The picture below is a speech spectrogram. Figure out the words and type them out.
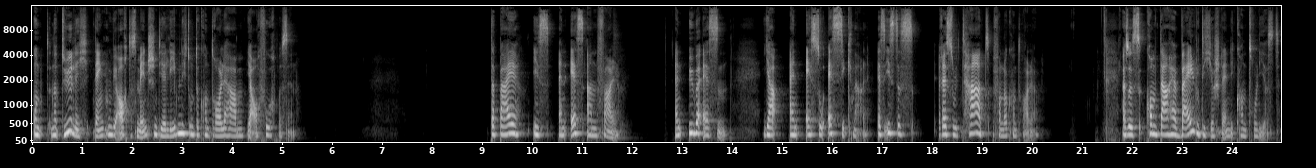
Und natürlich denken wir auch, dass Menschen, die ihr Leben nicht unter Kontrolle haben, ja auch furchtbar sind. Dabei ist ein Essanfall, ein Überessen, ja ein SOS-Signal. Es ist das Resultat von der Kontrolle. Also es kommt daher, weil du dich ja ständig kontrollierst.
